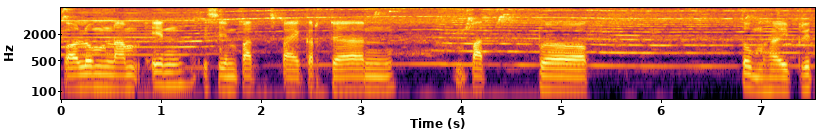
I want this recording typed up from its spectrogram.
Kolom 6 in isi 4 spiker dan 4 box tum hybrid.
